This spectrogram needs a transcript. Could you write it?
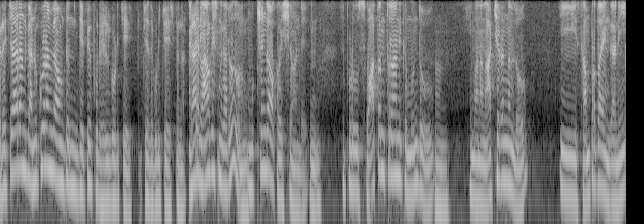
ప్రచారానికి అనుకూలంగా ఉంటుందని చెప్పి పురుషులు కూడా చే చేత కూడా చేస్తున్నారు అయితే కానీ- రామకృష్ణ గారు ముఖ్యంగా ఒక విషయం అండి. ఇప్పుడు స్వాతంత్రానికి ముందు మన నాట్యరంగంలో ఈ సంప్రదాయం కానీ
